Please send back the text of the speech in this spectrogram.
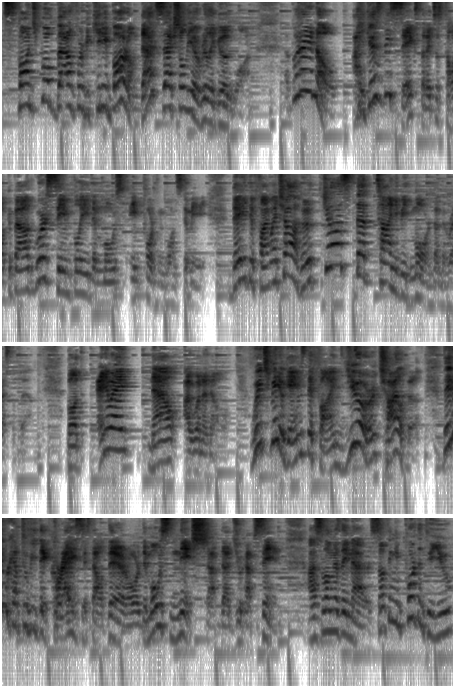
SpongeBob Battle for Bikini Bottom. That's actually a really good one. But I don't know. I guess these six that I just talked about were simply the most important ones to me. They define my childhood just that tiny bit more than the rest of them. But anyway, now I wanna know. Which video games define your childhood? They don't have to be the craziest out there or the most niche uh, that you have seen. As long as they matter, something important to you,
